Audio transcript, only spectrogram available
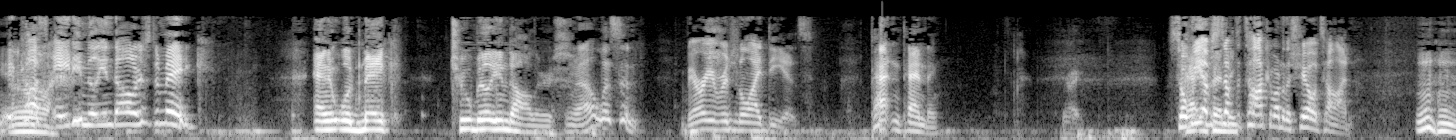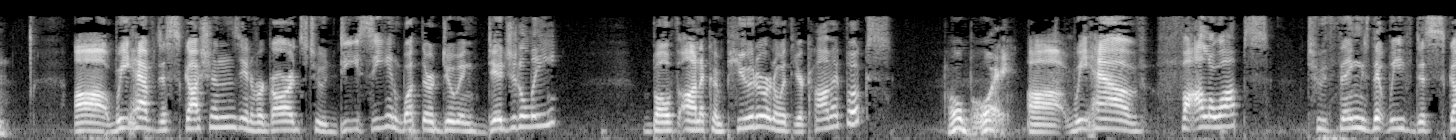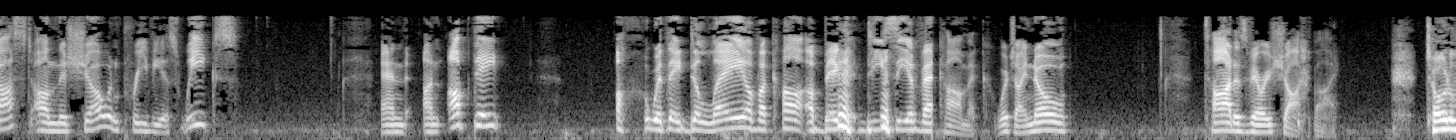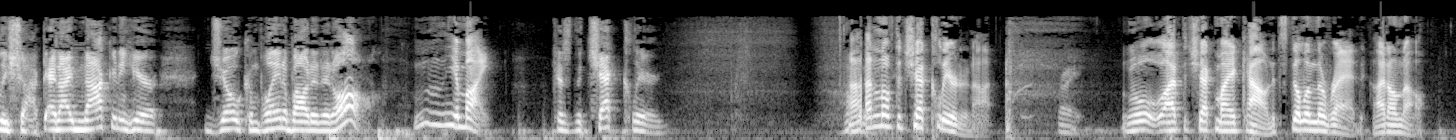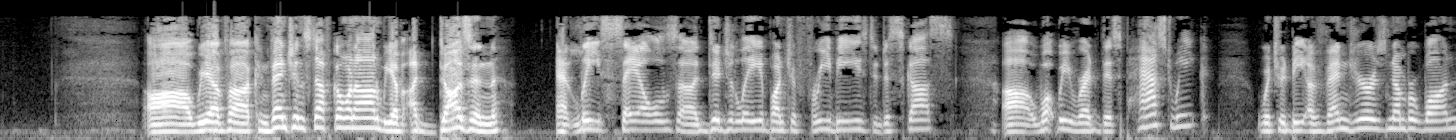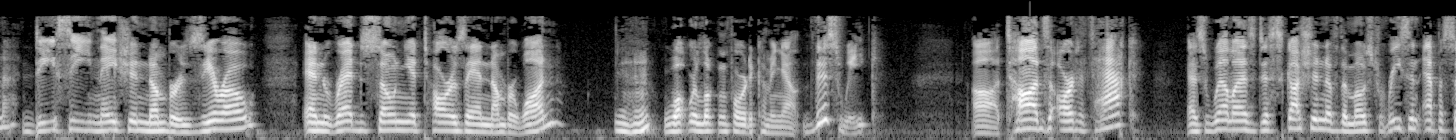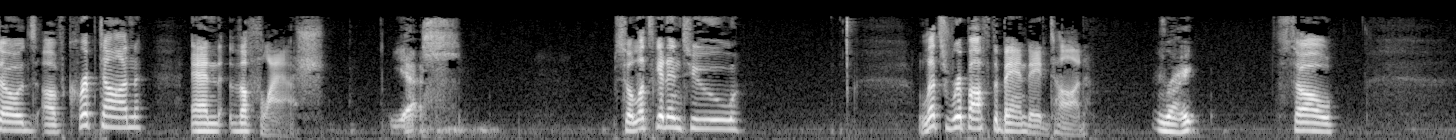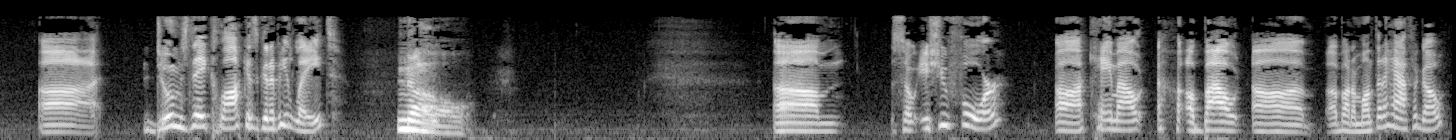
It cost Ugh. eighty million dollars to make. And it would make $2 billion. Well, listen, very original ideas. Patent pending. Right. So we have pending. stuff to talk about on the show, Todd. Mm-hmm. Uh, we have discussions in regards to DC and what they're doing digitally, both on a computer and with your comic books. Oh boy. Uh, we have follow-ups to things that we've discussed on this show in previous weeks, and an update with a delay of a a big DC event comic, which I know Todd is very shocked by. Totally shocked. And I'm not going to hear Joe complain about it at all Mm, you might. because the check cleared. I don't know if the check cleared or not. We'll, we'll have to check my account. It's still in the red. I don't know. Uh, we have uh, convention stuff going on. We have a dozen, at least, sales uh, digitally, a bunch of freebies to discuss. Uh, what we read this past week, which would be Avengers number one, DC Nation number zero, and Red Sonja Tarzan number one. Mm-hmm. What we're looking forward to coming out this week, uh, Todd's Art Attack, as well as discussion of the most recent episodes of Krypton and The Flash. Yes. So let's get into. Let's rip off the band aid, Todd. Right. So, uh, Doomsday Clock is going to be late. No. Um, so issue four, uh, came out about, uh, about a month and a half ago.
